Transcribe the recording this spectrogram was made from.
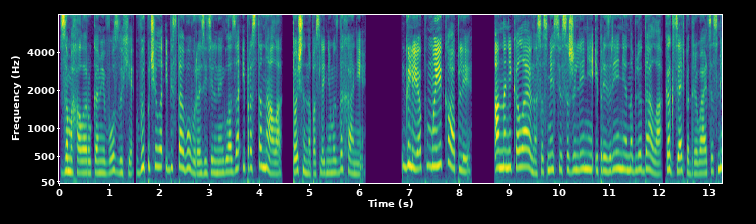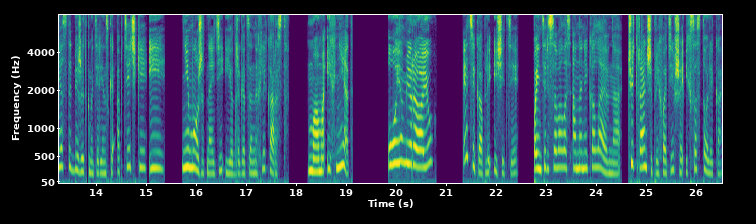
Замахала руками в воздухе, выпучила и без того выразительные глаза и простонала, точно на последнем издыхании. «Глеб, мои капли!» Анна Николаевна со смесью сожаления и презрения наблюдала, как зять подрывается с места, бежит к материнской аптечке и... не может найти ее драгоценных лекарств. «Мама, их нет!» «Ой, умираю!» «Эти капли ищите. Поинтересовалась Анна Николаевна, чуть раньше прихватившая их со столика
